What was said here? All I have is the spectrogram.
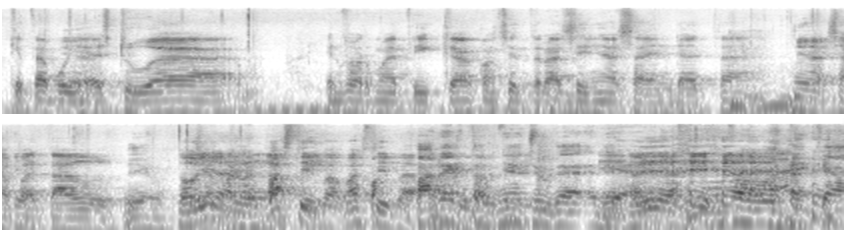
Kita punya S2 informatika konsentrasinya sains data. Ya, Siapa tahu. Iya. oh iya iya, pasti pak pasti pak Pak rektornya juga Iya, iya, informatika.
